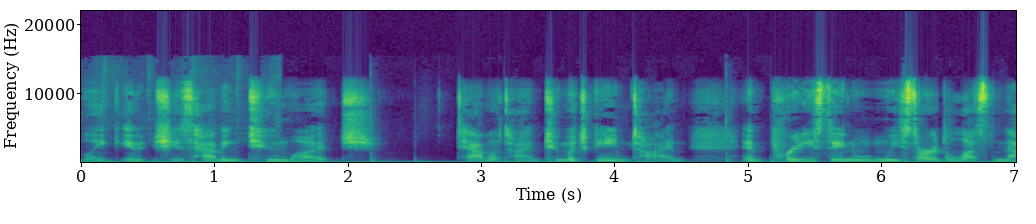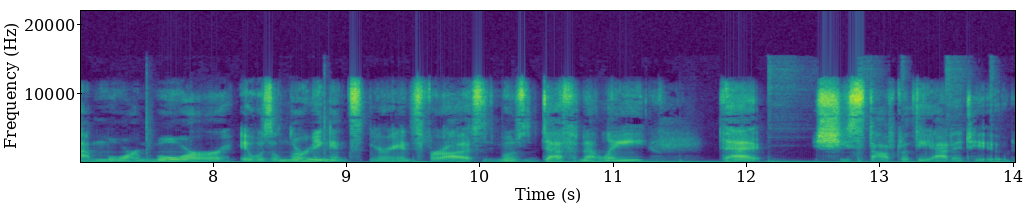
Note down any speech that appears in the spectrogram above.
like it, she's having too much tablet time, too much game time. And pretty soon, when we started to lessen that more and more, it was a learning experience for us, most definitely, that she stopped with the attitude.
